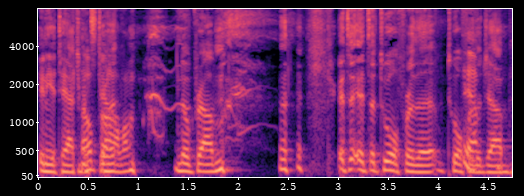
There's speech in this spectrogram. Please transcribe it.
Any no attachments to problem. it? No problem. it's a, it's a tool for the tool for Yep. the job.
